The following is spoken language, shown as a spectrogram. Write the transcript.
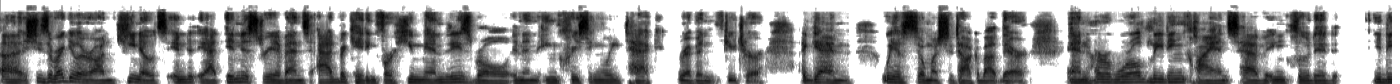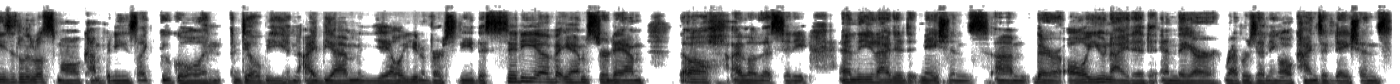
uh, she's a regular on keynotes in, at industry events advocating for humanity's role in an increasingly tech driven future. Again, we have so much to talk about there. And her world leading clients have included these little small companies like Google and Adobe and IBM and Yale University, the city of Amsterdam. Oh, I love that city. And the United Nations. Um, they're all united and they are representing all kinds of nations.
